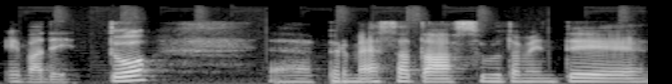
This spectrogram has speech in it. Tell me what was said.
e va detto eh, per me è stata assolutamente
